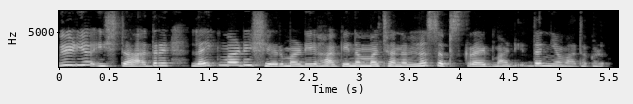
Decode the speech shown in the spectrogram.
ವಿಡಿಯೋ ಇಷ್ಟ ಆದರೆ ಲೈಕ್ ಮಾಡಿ, ಶೇರ್ ಮಾಡಿ ಹಾಗೆ ನಮ್ಮ ಚಾನಲ್ನ ಸಬ್ಸ್ಕ್ರೈಬ್ ಮಾಡಿ. ಧನ್ಯವಾದಗಳು.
